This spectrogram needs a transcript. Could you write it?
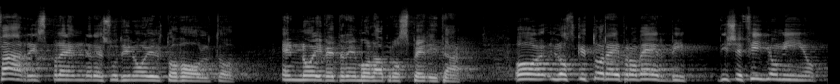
fa risplendere su di noi il tuo volto e noi vedremo la prosperità. Oh, lo scrittore ai proverbi dice, figlio mio,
